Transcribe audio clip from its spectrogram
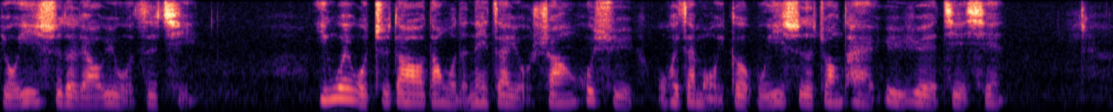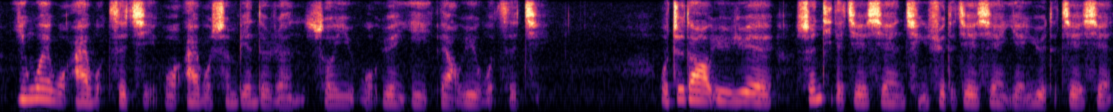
有意识的疗愈我自己。因为我知道，当我的内在有伤，或许我会在某一个无意识的状态逾越界限。因为我爱我自己，我爱我身边的人，所以我愿意疗愈我自己。我知道逾越身体的界限、情绪的界限、言语的界限，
